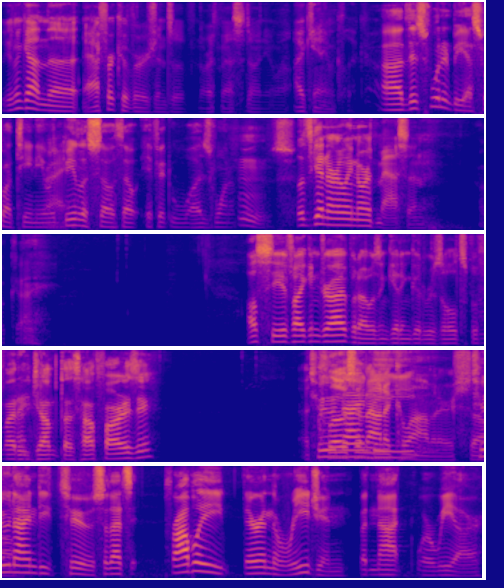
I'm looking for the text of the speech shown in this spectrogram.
We haven't gotten the Africa versions of North Macedonia. Well, I can't even click. Uh, this wouldn't be Eswatini. It would be Lesotho if it was one of Hmm. those. Let's get an early North Macen. Okay. I'll see if I can drive, but I wasn't getting good results before. Somebody jumped us. How far is he? A close amount of kilometers. So. 292. So that's probably they're in the region, but not where we are.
